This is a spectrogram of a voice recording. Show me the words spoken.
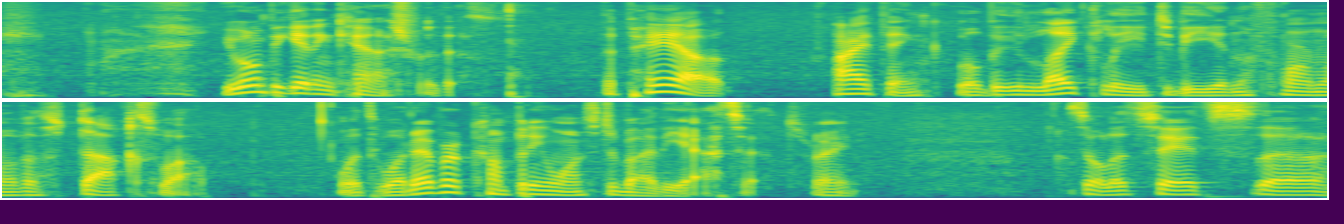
you won't be getting cash for this. The payout, I think, will be likely to be in the form of a stock swap with whatever company wants to buy the assets, right? So let's say it's, uh,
